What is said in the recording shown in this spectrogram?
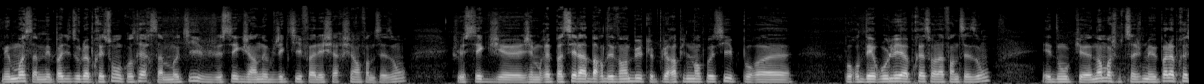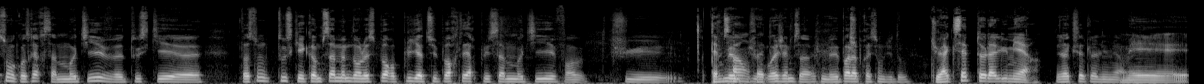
mais moi ça me met pas du tout la pression, au contraire ça me motive, je sais que j'ai un objectif à aller chercher en fin de saison, je sais que j'aimerais passer la barre des 20 buts le plus rapidement possible pour, pour dérouler après sur la fin de saison, et donc euh, non moi je, ça, je me mets pas la pression, au contraire ça me motive, tout ce qui est... euh, de toute façon tout ce qui est comme ça, même dans le sport, plus il y a de supporters, plus ça me motive, enfin je suis... T'aimes me- ça en fait Ouais j'aime ça, je me mets pas la pression du tout, Tu acceptes la lumière. j'accepte la lumière. Mais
